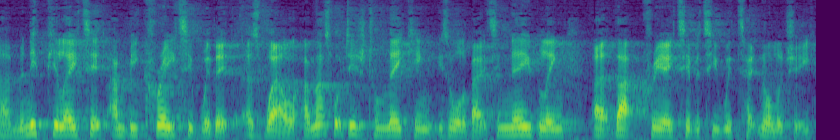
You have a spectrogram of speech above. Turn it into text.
uh, manipulate it and be creative with it as well. And that's what digital making is all about. It's enabling uh, that creativity with technology.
